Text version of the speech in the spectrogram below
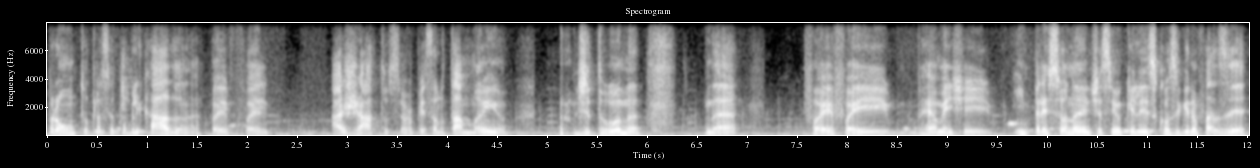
pronto para ser publicado, né? Foi, foi a jato, se eu for pensar no tamanho de Duna, né? Foi, foi realmente impressionante, assim, o que eles conseguiram fazer.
